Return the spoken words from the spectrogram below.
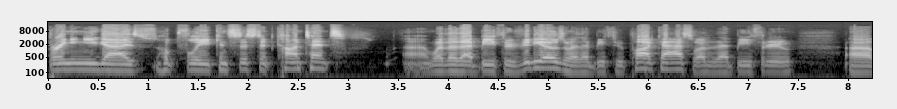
bringing you guys hopefully consistent content, uh, whether that be through videos, whether that be through podcasts, whether that be through uh,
